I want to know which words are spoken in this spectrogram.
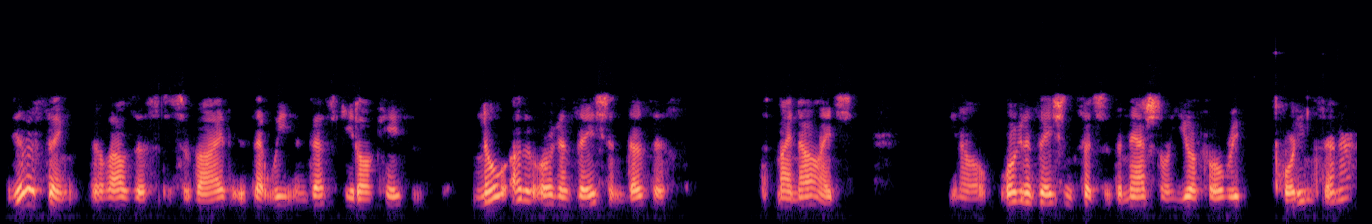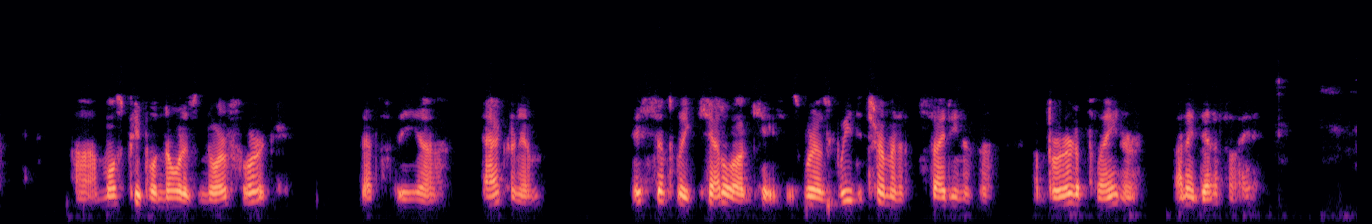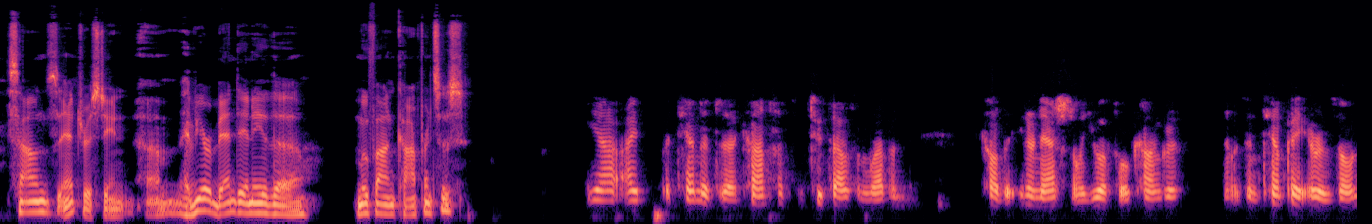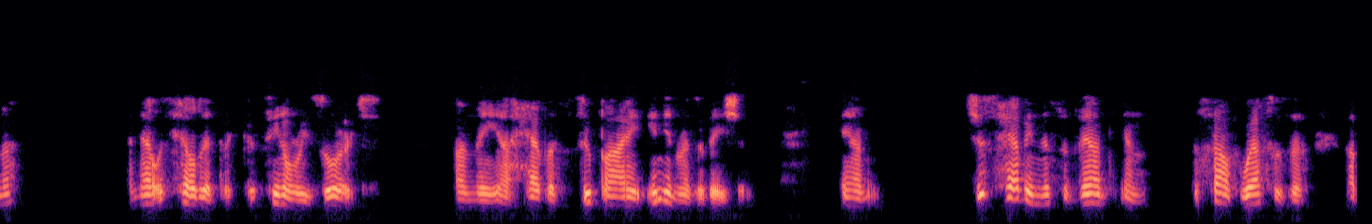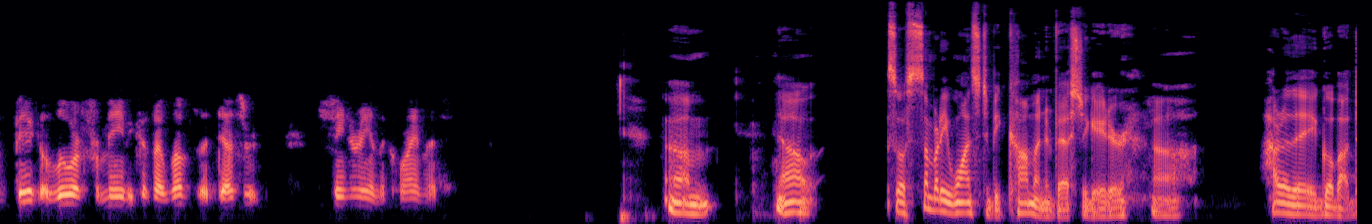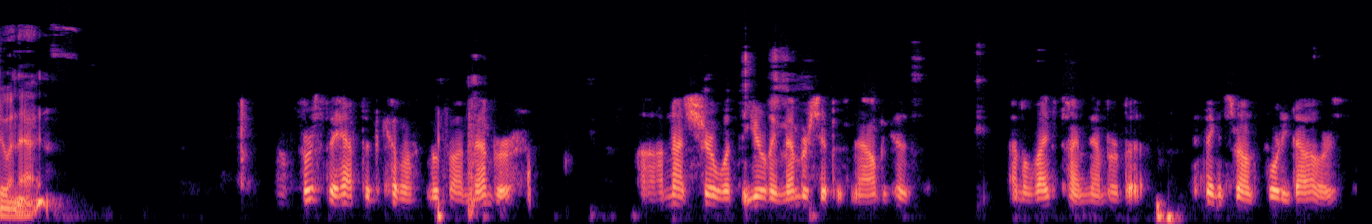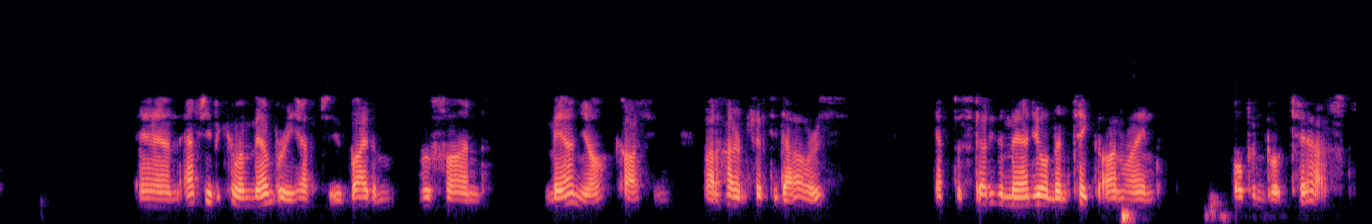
The other thing that allows us to survive is that we investigate all cases. No other organization does this, to my knowledge. You know, organizations such as the National UFO Reporting Center, uh, most people know it as NUFORC. That's the uh, acronym. They simply catalog cases, whereas we determine if the sighting is a, a bird, a plane, or unidentified. Sounds interesting. Um, have you ever been to any of the MUFON conferences? Yeah, I attended a conference in 2011 called the International UFO Congress. It was in Tempe, Arizona, and that was held at the Casino Resort on the uh, Havasupai Indian Reservation. And just having this event in the Southwest was a a big allure for me because I love the desert scenery and the climate. Um, now, so if somebody wants to become an investigator, uh, how do they go about doing that? Well, first, they have to become a MUFON member. Uh, I'm not sure what the yearly membership is now because I'm a lifetime member, but I think it's around forty dollars. And after you become a member, you have to buy the MUFON manual, costing about $150. You have to study the manual and then take the online open book test.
